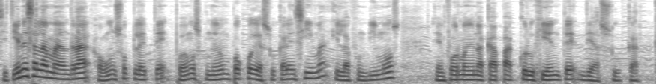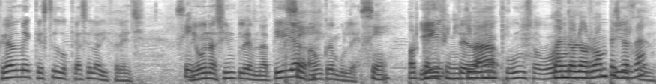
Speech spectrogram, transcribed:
Si tienes salamandra o un soplete, podemos poner un poco de azúcar encima y la fundimos en forma de una capa crujiente de azúcar. Créanme que esto es lo que hace la diferencia. sí, De una simple natilla Sí. a un creme brûlée. sí, porque Y te da definitivamente un sabor. cuando lo rompes, ¿verdad? híjole.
